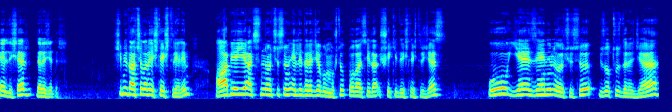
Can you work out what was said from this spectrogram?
50'şer derecedir. Şimdi de açıları eşleştirelim. ABY açısının ölçüsünü 50 derece bulmuştuk. Dolayısıyla şu şekilde eşleştireceğiz. UYZ'nin ölçüsü 130 derece.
